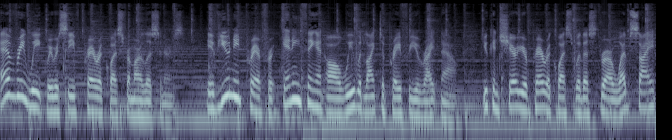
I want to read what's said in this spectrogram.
Every week we receive prayer requests from our listeners. If you need prayer for anything at all, we would like to pray for you right now. You can share your prayer requests with us through our website,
